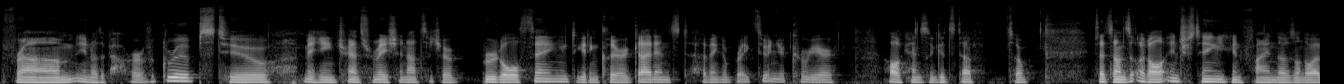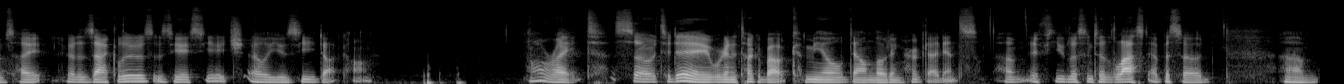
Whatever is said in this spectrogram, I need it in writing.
from you know the power of groups to making transformation not such a brutal thing to getting clearer guidance to having a breakthrough in your career, all kinds of good stuff. So if that sounds at all interesting, you can find those on the website. Go to Zachluz, Z-A-C-H-L-U-Z dot com. All right, so today we're going to talk about Camille downloading her guidance. Um, if you listen to the last episode, um,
